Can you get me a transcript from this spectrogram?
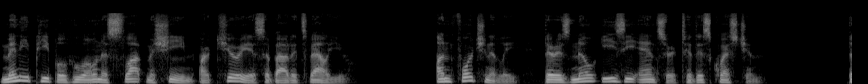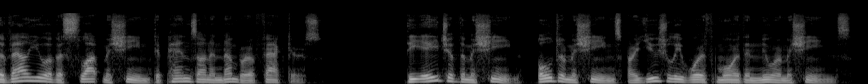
Many people who own a slot machine are curious about its value. Unfortunately, there is no easy answer to this question. The value of a slot machine depends on a number of factors. The age of the machine, older machines are usually worth more than newer machines.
